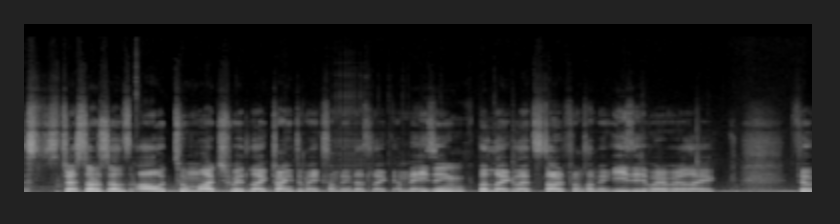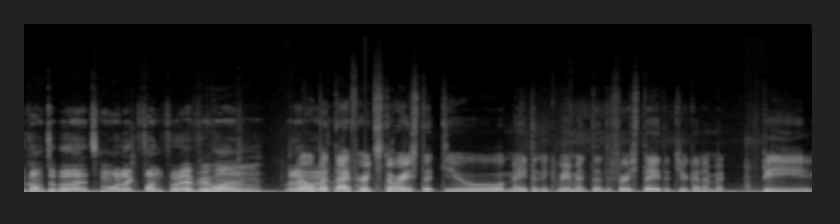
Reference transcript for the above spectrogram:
stress ourselves out too much with like trying to make something that's like amazing but like let's start from something easy where we're like feel comfortable and it's more like fun for everyone whatever Oh, but I've heard stories that you made an agreement on the first day that you're gonna be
